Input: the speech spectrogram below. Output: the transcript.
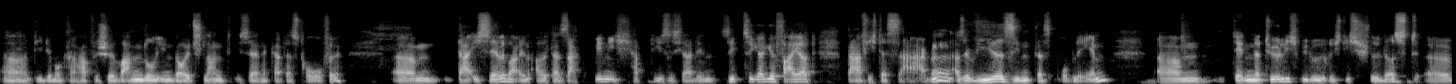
Äh, die demografische Wandel in Deutschland ist eine Katastrophe. Ähm, da ich selber ein alter Sack bin, ich habe dieses Jahr den 70er gefeiert, darf ich das sagen. Also wir sind das Problem. Ähm, denn natürlich, wie du richtig schilderst, äh,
